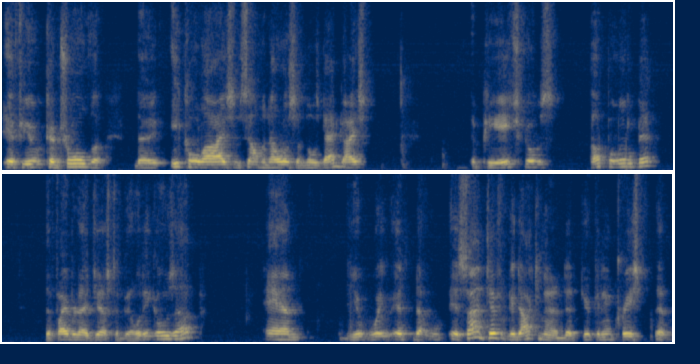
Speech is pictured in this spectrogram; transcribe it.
if you control the, E. coli's and salmonellas and those bad guys, the pH goes up a little bit, the fiber digestibility goes up, and you we, it, it's scientifically documented that you can increase that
